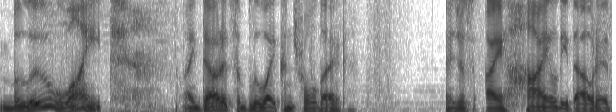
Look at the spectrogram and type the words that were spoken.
Blue-white. I doubt it's a blue-white control deck. I just, I highly doubt it.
